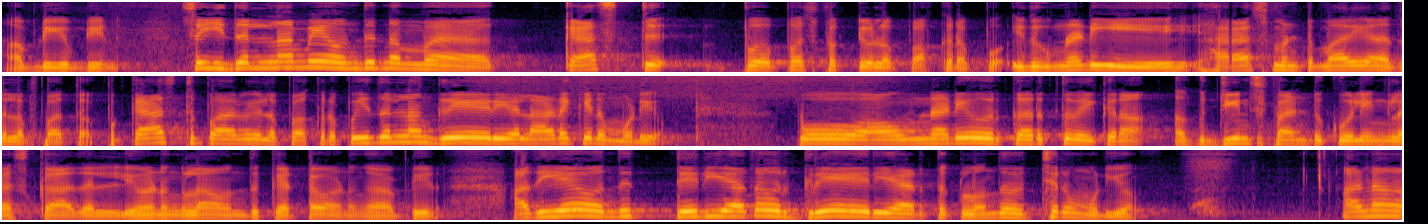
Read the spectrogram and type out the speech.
அப்படி இப்படின்னு. ஸோ இதெல்லாமே வந்து நம்ம கேஸ்ட்டு இப்போ பெர்ஸ்பெக்டிவில் பார்க்குறப்போ இதுக்கு முன்னாடி ஹராஸ்மெண்ட் மாதிரியான இதில் பார்த்தோம். இப்போ கேஸ்ட் பார்வையில் பார்க்குறப்போ இதெல்லாம் கிரே ஏரியாவில் அடக்கிட முடியும். இப்போது அவன் முன்னாடியே ஒரு கருத்து வைக்கிறான். ஜீன்ஸ் பேண்ட்டு கூலிங் கிளாஸ் காதல் இவனுங்களாம் வந்து கெட்டவனுங்க அப்படின்னு. அதையே வந்து தெரியாத ஒரு கிரே ஏரியா இடத்துக்குள்ள வந்து வச்சிட முடியும். ஆனால்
